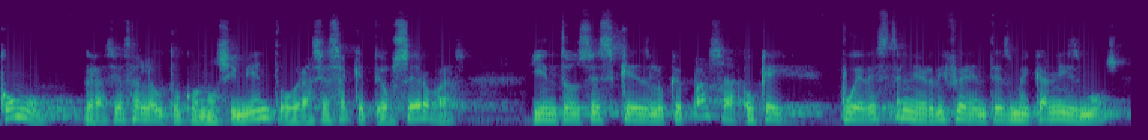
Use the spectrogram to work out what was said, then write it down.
¿Cómo? Gracias al autoconocimiento, gracias a que te observas. Y entonces, ¿qué es lo que pasa? Ok, puedes tener diferentes mecanismos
